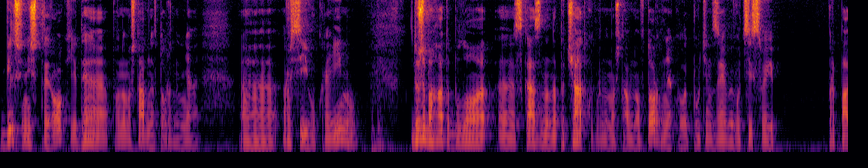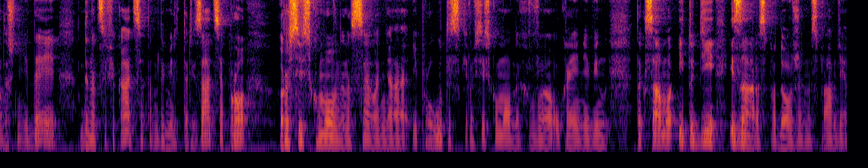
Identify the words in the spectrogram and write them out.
більше ніж три роки йде повномасштабне вторгнення е, Росії в Україну. Дуже багато було е, сказано на початку повномасштабного вторгнення, коли Путін заявив оці свої припадочні ідеї, денацифікація, там, демілітаризація, про російськомовне населення і про утиски російськомовних в Україні. Він так само і тоді, і зараз продовжує насправді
